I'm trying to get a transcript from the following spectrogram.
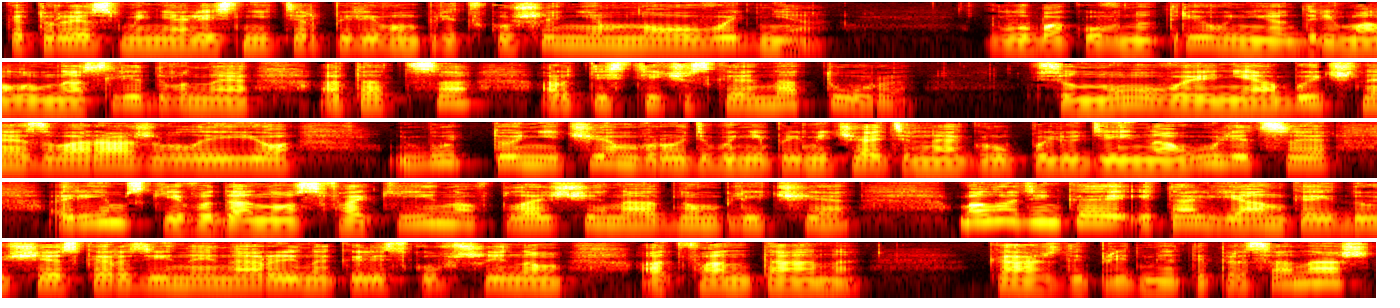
которые сменялись нетерпеливым предвкушением нового дня. Глубоко внутри у нее дремала унаследованная от отца артистическая натура – все новое, необычное завораживало ее, будь то ничем вроде бы непримечательная группа людей на улице, римский водонос Факино в плаще на одном плече, молоденькая итальянка, идущая с корзиной на рынок или с кувшином от фонтана. Каждый предмет и персонаж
